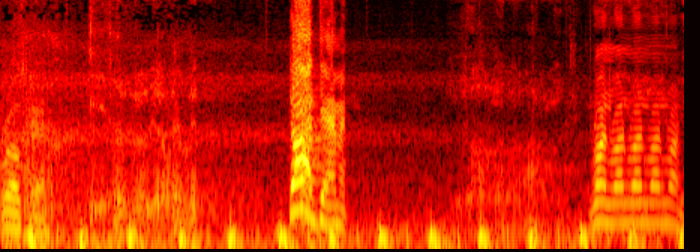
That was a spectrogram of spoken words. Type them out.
We're okay. God damn it! Run, run, run, run, run.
